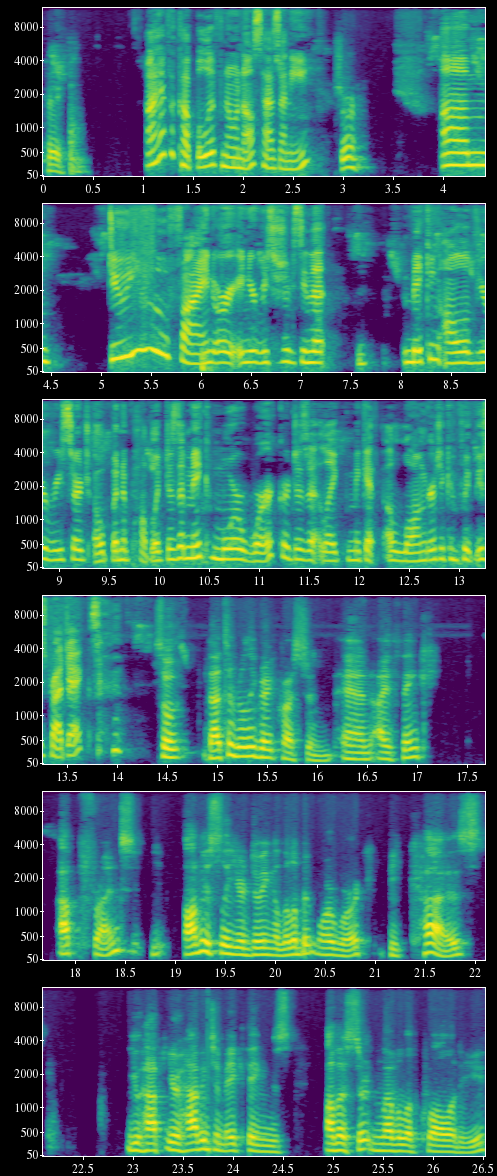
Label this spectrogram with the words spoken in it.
Okay. I have a couple if no one else has any. Sure. Um, do you find, or in your research, have you seen that making all of your research open to public, does it make more work or does it like make it a longer to complete these projects? so that's a really great question. And I think up front, obviously you're doing a little bit more work because you have you're having to make things of a certain level of quality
